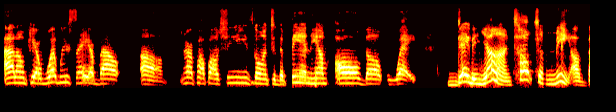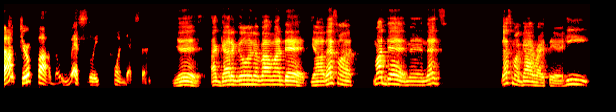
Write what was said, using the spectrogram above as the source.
I don't care what we say about um, her papa, she's going to defend him all the way. David Young, talk to me about your father, Wesley Poindexter. Yes, I gotta go in about my dad. Y'all, that's my my dad, man. That's that's my guy right there. He,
